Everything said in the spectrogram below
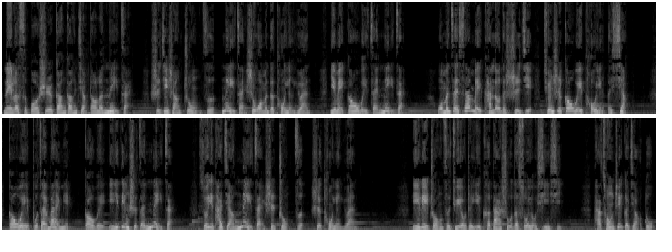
内勒斯博士刚刚讲到了内在，实际上种子内在是我们的投影源，因为高维在内在。我们在三维看到的世界全是高维投影的像，高维不在外面，高维一定是在内在。所以他讲内在是种子，是投影源。一粒种子具有着一棵大树的所有信息。他从这个角度，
